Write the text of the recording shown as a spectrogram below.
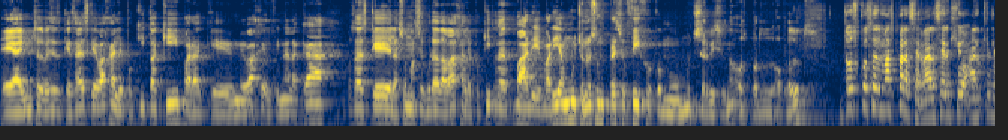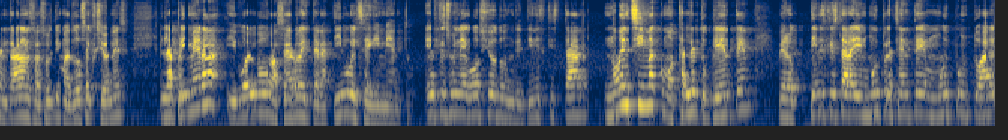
Eh, hay muchas veces que sabes que bájale poquito aquí para que me baje el final acá, o sabes que la suma asegurada bájale poquito, o sea, varía, mucho, no es un precio fijo como muchos servicios, ¿no? o productos. Dos cosas más para cerrar, Sergio, antes de entrar a nuestras últimas dos secciones. La primera, y vuelvo a ser reiterativo, el seguimiento. Este es un negocio donde tienes que estar, no encima como tal de tu cliente, pero tienes que estar ahí muy presente, muy puntual,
